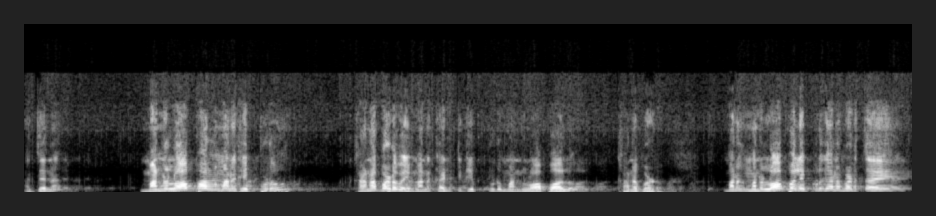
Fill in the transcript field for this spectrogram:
అంతేనా? మన లోపాలను మనకి ఎప్పుడు కనబడవై. మన కంటికి ఎప్పుడు మన లోపాలు కనబడవు. మనకు మన లోపాలు ఎప్పుడు కనబడతాయి?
